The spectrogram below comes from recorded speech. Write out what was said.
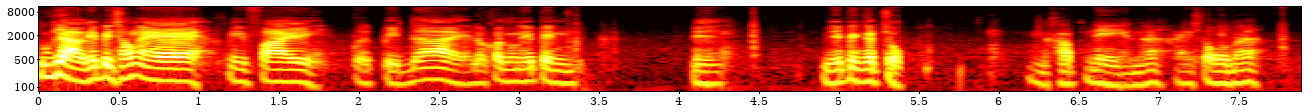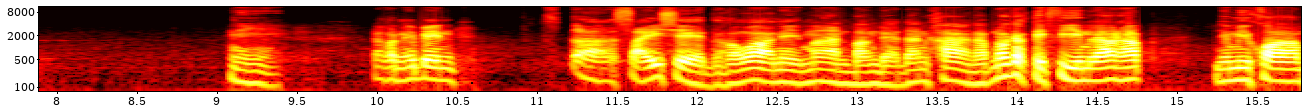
ทุกอย่างนี้เป็นช่องแอร์ มีไฟ เปิดปิดได้ แล้วก็ตรงนี้เป็น นี่ นี้เป็นกระจกนะครับ นี่เห็นไหมไฮโซไหมนี่ แล้วก็นี้เป็น ไซส์เชดนะครับว่านี่ม่านบังแดดด้านข้างนะครับ นอกจากติดฟิล์มแล้วนะครับ ยังมีความ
